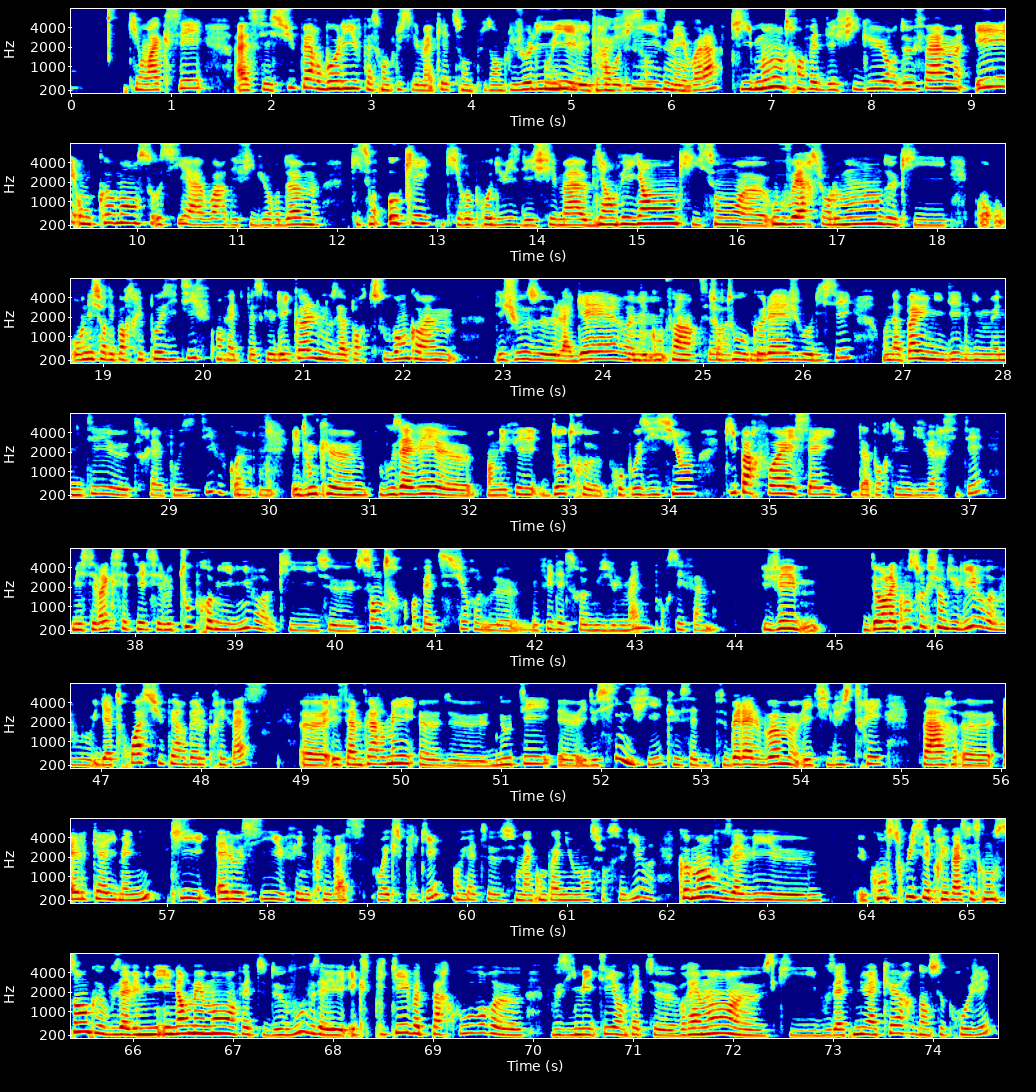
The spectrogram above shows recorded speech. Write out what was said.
qui ont accès à ces super beaux livres parce qu'en plus les maquettes sont de plus en plus jolies oui, et les graphismes et voilà qui montrent en fait des figures de femmes. Et on commence aussi à avoir des figures d'hommes qui sont ok qui reproduisent des schémas bienveillants qui sont euh, ouverts sur le monde qui on, on est sur des portraits positifs en fait parce que l'école nous apporte souvent quand même des choses, euh, la guerre, mmh, des, enfin surtout vrai. au mmh. collège ou au lycée, on n'a pas une idée de l'humanité euh, très positive, quoi. Mmh, Et donc euh, vous avez euh, en effet d'autres propositions qui parfois essayent d'apporter une diversité, mais c'est vrai que c'était c'est le tout premier livre qui se centre en fait sur le, le fait d'être musulmane pour ces femmes. Je vais dans la construction du livre, vous, il y a trois super belles préfaces et ça me permet de noter et de signifier que cette, ce bel album est illustré par Elka Imani, qui elle aussi fait une préface pour expliquer en fait son accompagnement sur ce livre. Comment vous avez construit ces préfaces parce qu'on sent que vous avez mis énormément en fait de vous, vous avez expliqué votre parcours, euh, vous y mettez en fait euh, vraiment euh, ce qui vous a tenu à cœur dans ce projet.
